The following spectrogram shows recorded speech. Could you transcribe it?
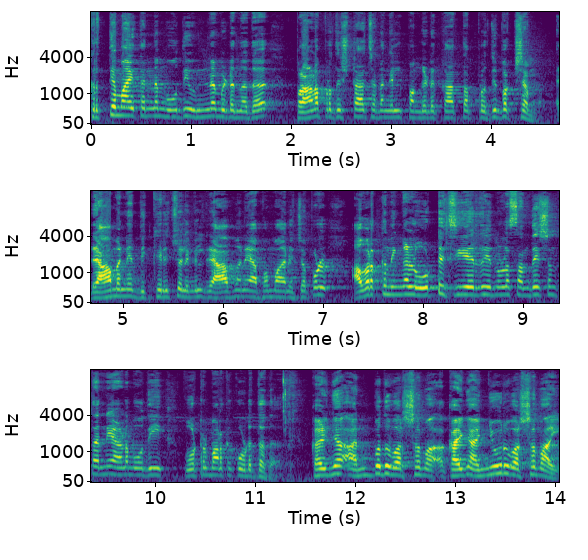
കൃത്യമായി തന്നെ മോദി ഉന്നമിടുന്നത് പ്രാണപ്രതിഷ്ഠാ ചടങ്ങിൽ പങ്കെടുക്കാത്ത പ്രതിപക്ഷം രാമനെ ധിക്കരിച്ചു അല്ലെങ്കിൽ രാമനെ അപമാനിച്ചു. അപ്പോൾ അവർക്ക് നിങ്ങൾ വോട്ട് ചെയ്യരുത് എന്നുള്ള സന്ദേശം തന്നെയാണ് മോദി വോട്ടർമാർക്ക് കൊടുത്തത്. കഴിഞ്ഞ അൻപത് വർഷം കഴിഞ്ഞ അഞ്ഞൂറ് വർഷമായി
